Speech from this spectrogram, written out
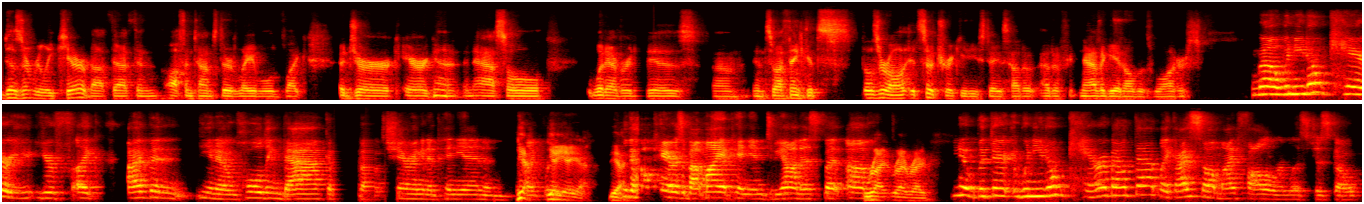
doesn't really care about that then oftentimes they're labeled like a jerk arrogant an asshole whatever it is. Um, and so i think it's those are all it's so tricky these days how to how to navigate all those waters well when you don't care you, are like i've been you know holding back about sharing an opinion and yeah, like, yeah, yeah, yeah, yeah. Who the hell cares about my opinion, to be honest? But um, right, right, right. You know, but there, when you don't care about that, like I saw my follower list just go,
